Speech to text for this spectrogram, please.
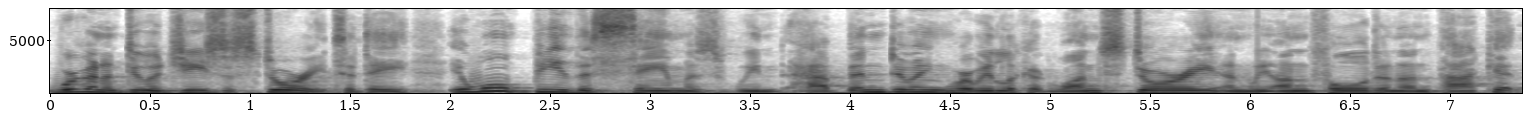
we're going to do a Jesus story today, it won't be the same as we have been doing, where we look at one story and we unfold and unpack it.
